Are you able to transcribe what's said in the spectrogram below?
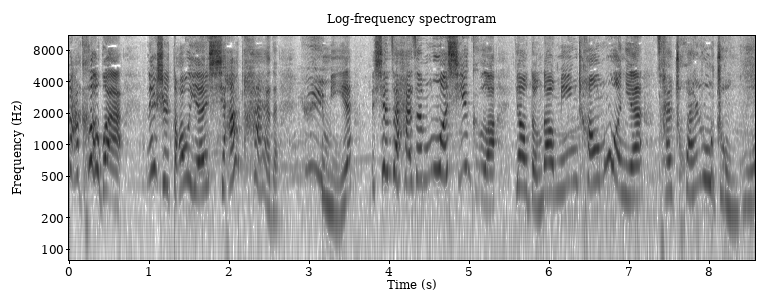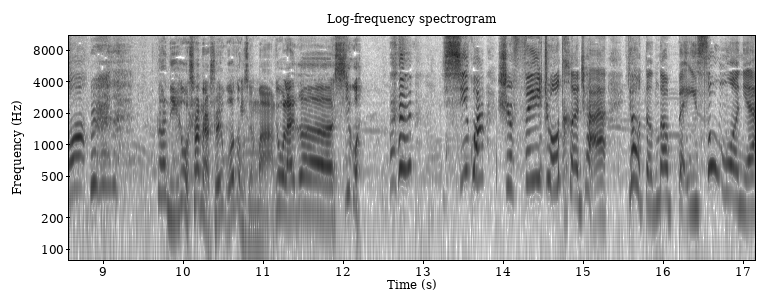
吧，客官，那是导演瞎拍的。玉米现在还在墨西哥，要等到明朝末年才传入中国。不是。那你给我上点水果总行吧？给我来个西瓜。西瓜是非洲特产，要等到北宋末年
